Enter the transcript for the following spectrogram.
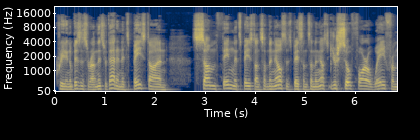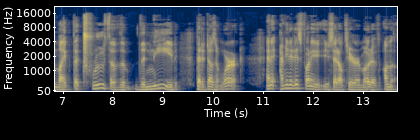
creating a business around this or that, and it's based on something that's based on something else it's based on something else you're so far away from like the truth of the the need that it doesn't work. And it, i mean it is funny you said ulterior motive. The,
